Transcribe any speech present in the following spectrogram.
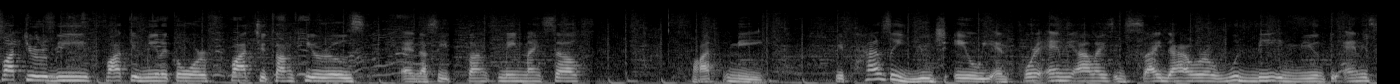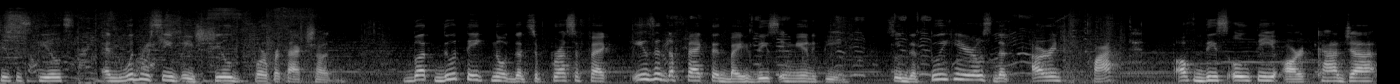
Fat You Ruby, Fat You Minotaur, Fat You Tank Heroes, and as a tank main myself, Fat Me. It has a huge AoE and for any allies inside the Aura would be immune to any CC skills and would receive a shield for protection. But do take note that suppress effect isn't affected by this immunity. So the two heroes that aren't fat of this ulti are Kaja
